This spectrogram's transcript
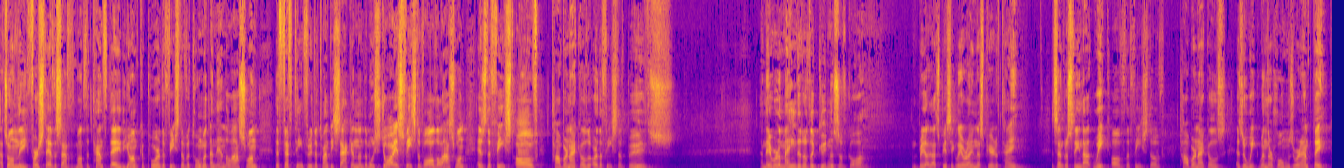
That's on the first day of the seventh month. The tenth day, the Yom Kippur, the Feast of Atonement. And then the last one, the 15th through the 22nd. And the most joyous feast of all, the last one, is the Feast of Tabernacle, or the Feast of Booths. And they were reminded of the goodness of God. And that's basically around this period of time. It's interesting, that week of the Feast of Tabernacles is a week when their homes were empty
